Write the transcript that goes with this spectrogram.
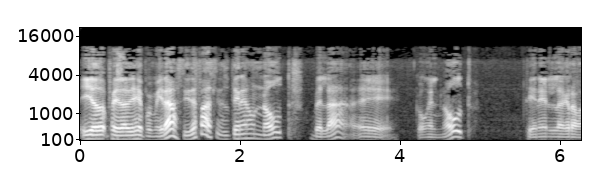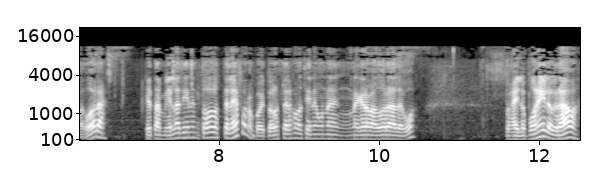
Y yo, pues yo dije, pues mira, así de fácil, tú tienes un Note, ¿verdad? Eh, con el Note, tienes la grabadora, que también la tienen todos los teléfonos, porque todos los teléfonos tienen una, una grabadora de voz. Pues ahí lo pone y lo graba.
